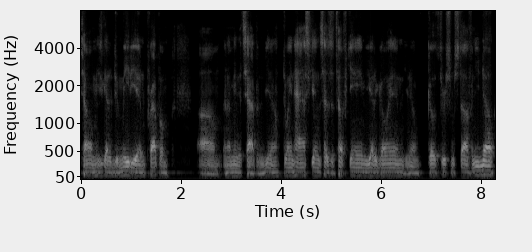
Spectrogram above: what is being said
tell him he's got to do media and prep him. Um, and I mean, it's happened. You know, Dwayne Haskins has a tough game. You got to go in, you know, go through some stuff, and you know,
